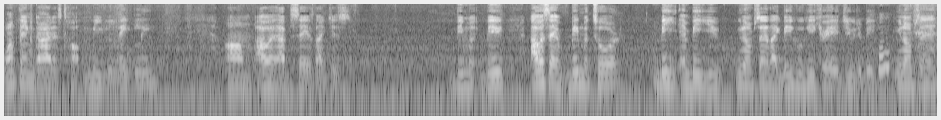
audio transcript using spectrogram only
one thing God has taught me lately, um, I would have to say is like just be be. I would say be mature, be and be you. You know what I'm saying? Like be who He created you to be. You know what I'm saying?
